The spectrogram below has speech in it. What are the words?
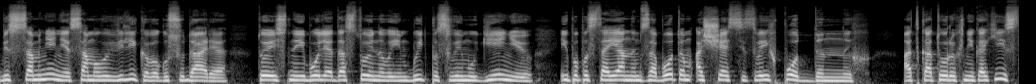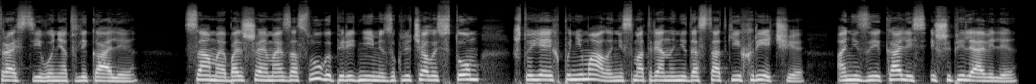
без сомнения самого великого государя, то есть наиболее достойного им быть по своему гению и по постоянным заботам о счастье своих подданных – от которых никакие страсти его не отвлекали. Самая большая моя заслуга перед ними заключалась в том, что я их понимала, несмотря на недостатки их речи. Они заикались и шепелявили.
